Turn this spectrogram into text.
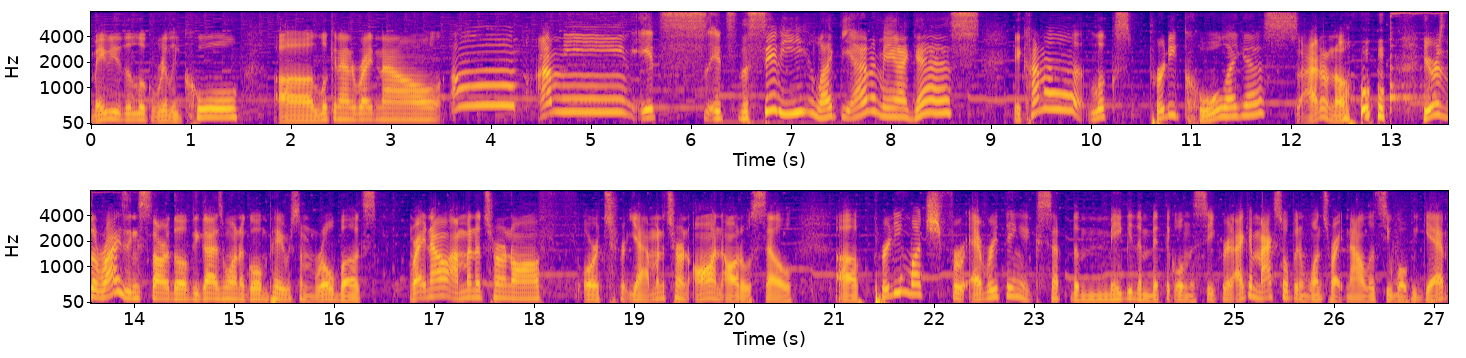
Maybe they look really cool. Uh looking at it right now um i mean it's it's the city like the anime i guess. It kind of looks pretty cool, I guess. I don't know. Here's the Rising Star, though, if you guys want to go and pay for some Robux. Right now, I'm going to turn off, or yeah, I'm going to turn on auto sell uh, pretty much for everything except the maybe the mythical and the secret. I can max open once right now. Let's see what we get.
